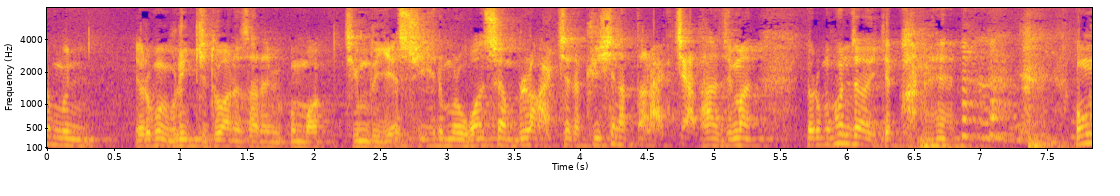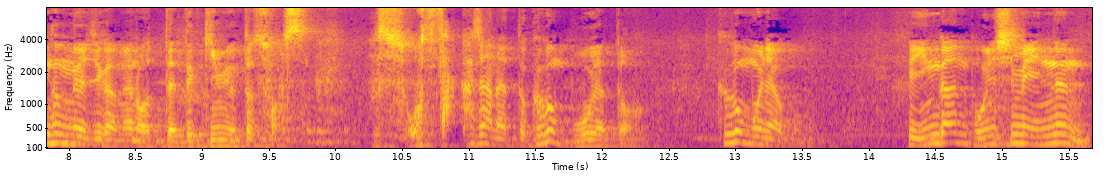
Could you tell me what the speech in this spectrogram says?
여러분, 여러분, 우리 기도하는 사람이고, 막, 지금도 예수 이름으로 원수가 물러갈지라 귀신아 떠날지라 하지만, 여러분 혼자 이렇게 밤에, 홍성묘지 가면 어때? 느낌이 또 소, 오싹하잖아요. 또, 그건 뭐야 또? 그건 뭐냐고. 그 인간 본심에 있는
